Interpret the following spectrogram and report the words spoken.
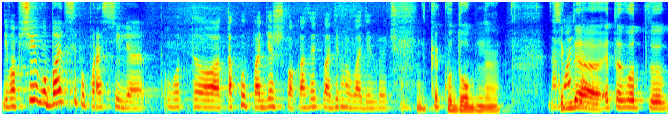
И вообще его бойцы попросили вот э, такую поддержку оказать Владимиру Владимировичу. Как удобно. Нормально? Всегда, это вот, э,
